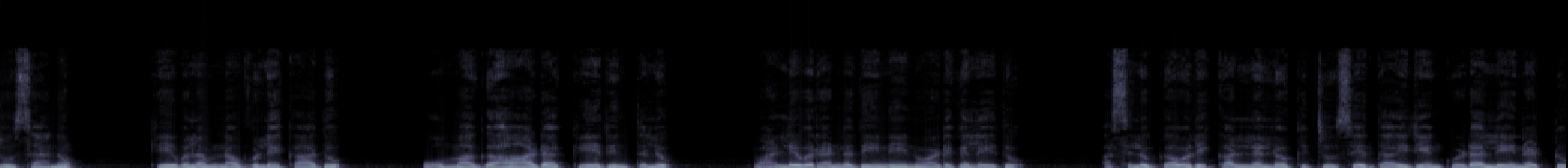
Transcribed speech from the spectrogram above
చూశాను. కేవలం నవ్వులే కాదు ఓ మగ ఆడ కేరింతలు. వాళ్ళెవరన్నది నేను అడగలేదు. అసలు గౌరి కళ్ళల్లోకి చూసే ధైర్యం కూడా లేనట్టు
